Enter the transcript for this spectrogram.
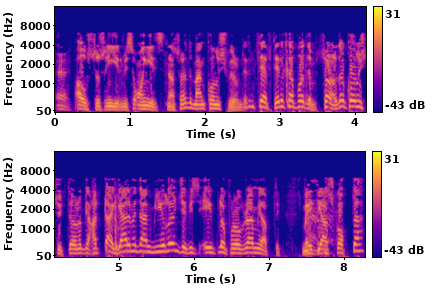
Evet. Ağustos'un 20'si 17'sinden sonra da ben konuşmuyorum dedim. Defteri kapadım. Sonra da konuştuk. Sonra bir, hatta gelmeden bir yıl önce biz Eyüp'le program yaptık. Medyaskop'ta.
